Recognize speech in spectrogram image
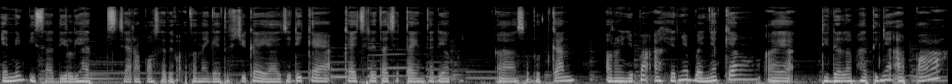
ini bisa dilihat secara positif atau negatif juga ya. Jadi kayak kayak cerita-cerita yang tadi aku uh, sebutkan, orang Jepang akhirnya banyak yang kayak di dalam hatinya apa,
